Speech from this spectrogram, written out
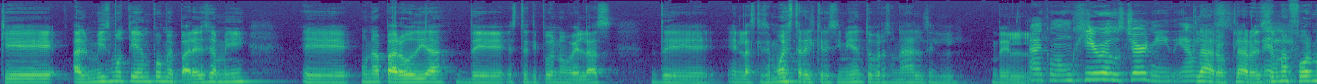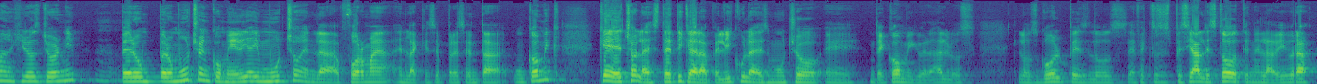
que al mismo tiempo me parece a mí eh, una parodia de este tipo de novelas de, en las que se muestra el crecimiento personal del... del... Ah, como un Hero's Journey, digamos. Claro, claro, es el... una forma de un Hero's Journey, uh -huh. pero, pero mucho en comedia y mucho en la forma en la que se presenta un cómic, que de hecho la estética de la película es mucho eh, de cómic, ¿verdad? Los, los golpes, los efectos especiales, todo tiene la vibra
